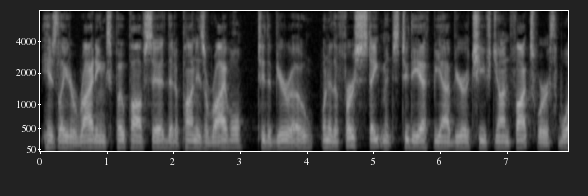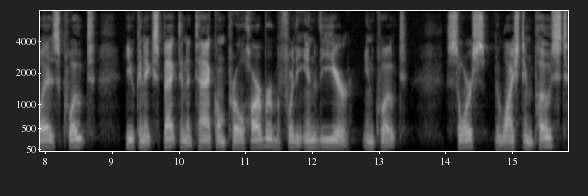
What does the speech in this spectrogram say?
his later writings, Popov said that upon his arrival to the Bureau, one of the first statements to the FBI Bureau Chief John Foxworth was, quote, you can expect an attack on Pearl Harbor before the end of the year. End quote. Source The Washington Post.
